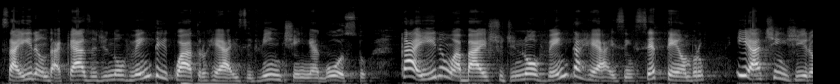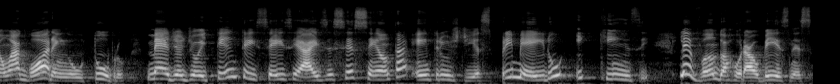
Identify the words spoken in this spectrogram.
Saíram da casa de R$ 94,20 em agosto, caíram abaixo de R$ 90 em setembro e atingiram agora em outubro média de R$ 86,60 entre os dias 1 e 15, levando a Rural Business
